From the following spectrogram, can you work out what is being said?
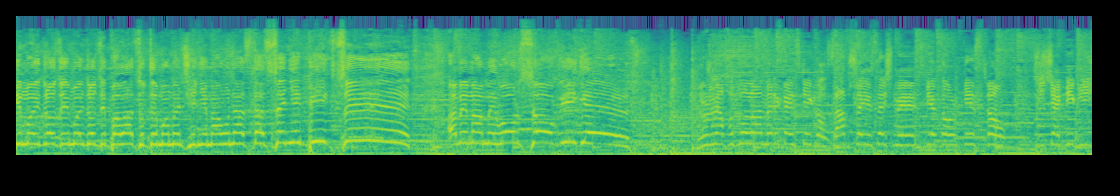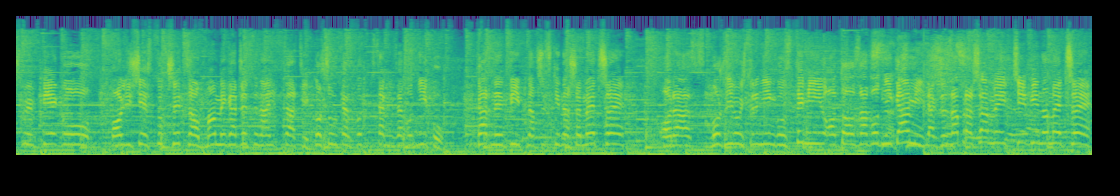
I moi drodzy, moi drodzy, pałacu w tym momencie nie ma u nas na scenie Big Cyt! A my mamy Warsaw Eagles! Drużyna futbolu amerykańskiego. Zawsze jesteśmy z wielką orkiestrą. Dzisiaj biegliśmy w biegu. Polisz jest cukrzycą. Mamy gadżety na licytację. Koszulka z podpisami zawodników. Karnet VIP na wszystkie nasze mecze oraz możliwość treningu z tymi oto zawodnikami. Także zapraszamy Ciebie na mecze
